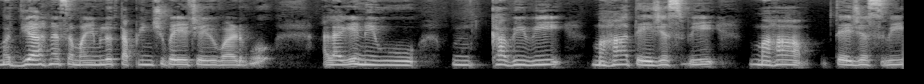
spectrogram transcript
మధ్యాహ్న సమయంలో తప్పించిపోయే చేయువాడువు అలాగే నీవు కవివి మహా తేజస్వి మహా తేజస్వి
